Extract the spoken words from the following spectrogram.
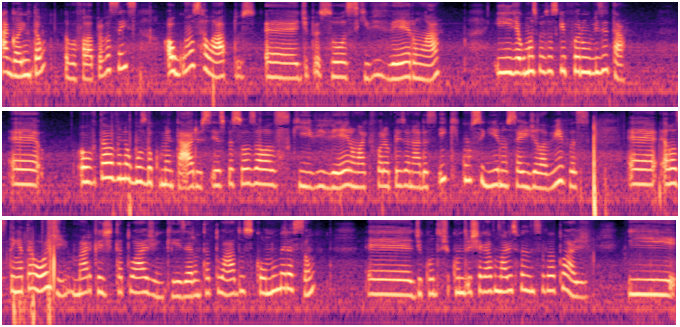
Agora então, eu vou falar para vocês alguns relatos é, de pessoas que viveram lá e de algumas pessoas que foram visitar. É, eu estava vendo alguns documentários e as pessoas elas que viveram lá, que foram aprisionadas e que conseguiram sair de lá vivas, é, elas têm até hoje marcas de tatuagem, que eles eram tatuados com numeração é, de quando, quando eles chegavam lá eles faziam essa tatuagem. E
